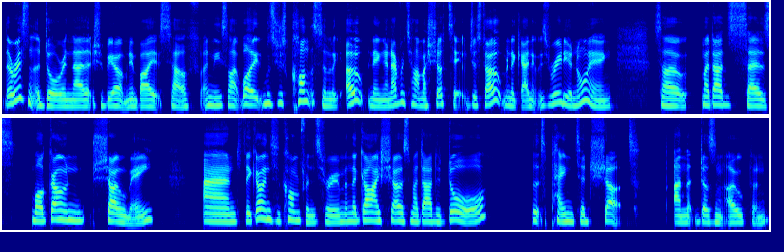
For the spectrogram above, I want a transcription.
there isn't a door in there that should be opening by itself. And he's like, well, it was just constantly opening, and every time I shut it, it would just open again. It was really annoying. So my dad says, well, go and show me. And they go into the conference room, and the guy shows my dad a door that's painted shut and that doesn't open.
